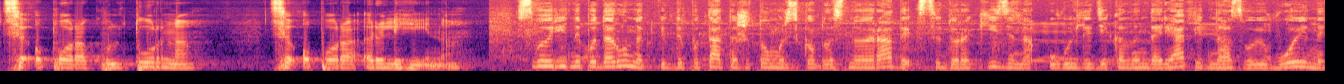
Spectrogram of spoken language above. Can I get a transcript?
це опора культурна, це опора релігійна. Своєрідний подарунок від депутата Житомирської обласної ради Сидора Кізіна у вигляді календаря під назвою Воїни,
